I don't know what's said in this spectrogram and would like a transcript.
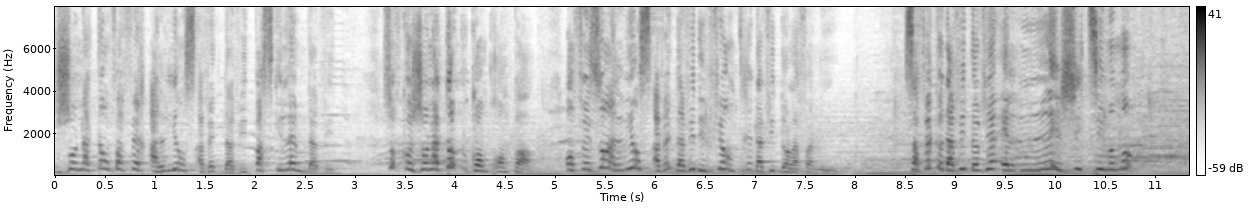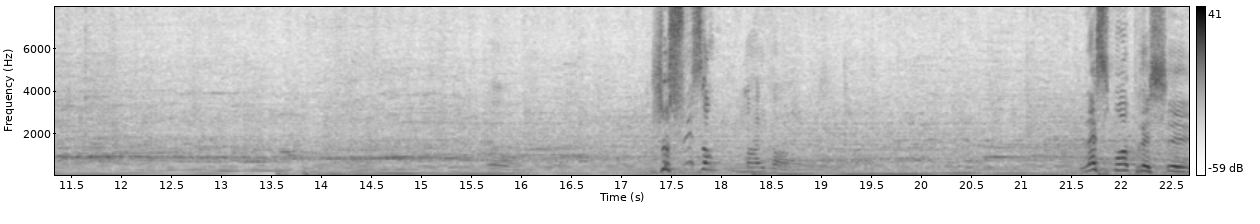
Jonathan va faire alliance avec David parce qu'il aime David. Sauf que Jonathan ne comprend pas. En faisant alliance avec David, il fait entrer David dans la famille. Ça fait que David devient légitimement Je suis en... My. Laisse-moi prêcher.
